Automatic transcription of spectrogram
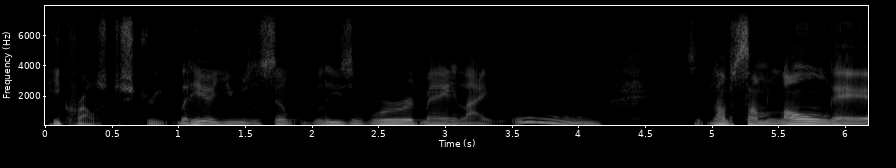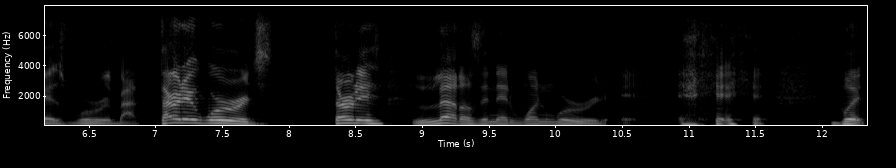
He crossed the street, but he'll use a simple, use a word, man, like, ooh, some long ass word, about 30 words, 30 letters in that one word. but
